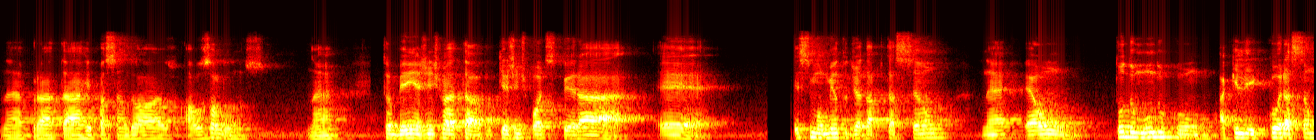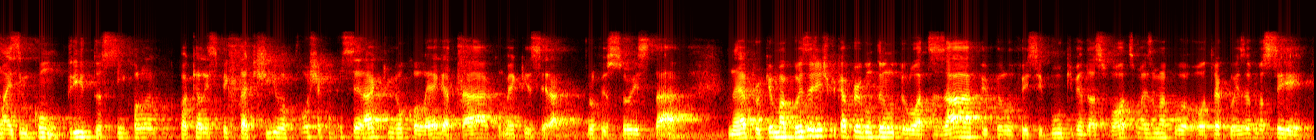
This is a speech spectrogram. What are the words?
né, para estar tá repassando aos, aos alunos. Né? Também a gente vai estar, tá, o que a gente pode esperar é esse momento de adaptação, né, é um todo mundo com aquele coração mais incontrito, assim, falando com aquela expectativa, poxa, como será que meu colega tá? Como é que será que o professor está? Né? Porque uma coisa é a gente ficar perguntando pelo WhatsApp, pelo Facebook, vendo as fotos, mas uma outra coisa é você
